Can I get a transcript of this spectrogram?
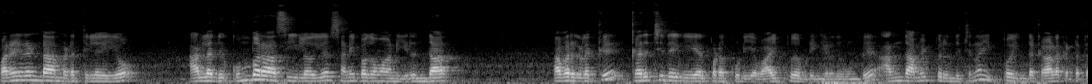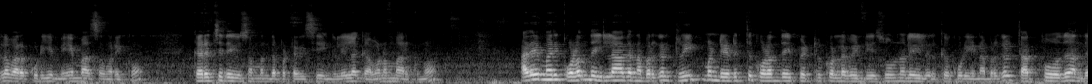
பன்னிரெண்டாம் இடத்திலேயோ அல்லது கும்பராசியிலேயோ சனி பகவான் இருந்தால் அவர்களுக்கு கருச்சிதைவு ஏற்படக்கூடிய வாய்ப்பு அப்படிங்கிறது உண்டு. அந்த அமைப்பு இருந்துச்சுன்னா இப்போ இந்த காலகட்டத்தில் வரக்கூடிய மே மாதம் வரைக்கும் கருச்சிதைவு சம்பந்தப்பட்ட விஷயங்களில் கவனமாக இருக்கணும். அதே மாதிரி குழந்தை இல்லாத நபர்கள் ட்ரீட்மெண்ட் எடுத்து குழந்தை பெற்றுக்கொள்ள வேண்டிய சூழ்நிலையில் இருக்கக்கூடிய நபர்கள் தற்போது அந்த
